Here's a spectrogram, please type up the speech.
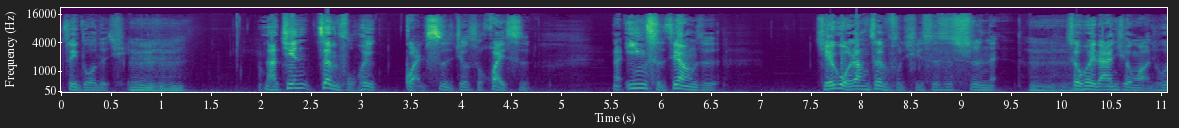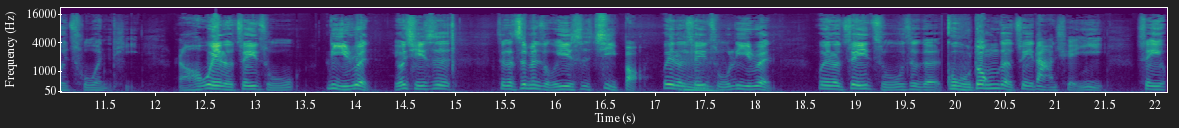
最多的钱。嗯哼，那今政府会管事就是坏事，那因此这样子，结果让政府其实是失能的。嗯，社会的安全网就会出问题。然后为了追逐利润，尤其是这个资本主义是季报，为了追逐利润，嗯、为了追逐这个股东的最大权益，所以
